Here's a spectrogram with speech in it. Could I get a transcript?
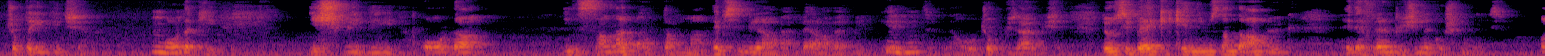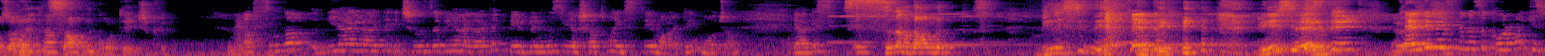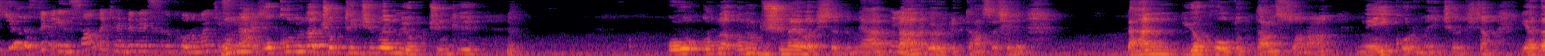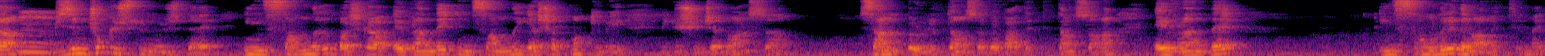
Çok da ilginç yani. Hı. Oradaki işbirliği, orada insanlar kurtarma, hepsini beraber, beraber bir yere getirdiler. O çok güzel bir şey. Dolayısıyla belki kendimizden daha büyük hedeflerin peşinde koşmalıyız. O zaman Harika. insanlık ortaya çıkıyor. Aslında bir yerlerde, içimizde bir yerlerde birbirimizi yaşatma isteği var değil mi hocam? Yani biz e, Sıradanlık birisi de Kendi- birisi de Nesli, Evet. kendi neslimizi korumak istiyoruz değil mi? İnsan da kendi neslini korumak ister. o konuda çok tecrübem yok çünkü o onu onu düşünmeye başladım. Yani Hı. ben öldükten sonra şimdi ben yok olduktan sonra neyi korumaya çalışacağım ya da Hmm. bizim çok üstümüzde insanlığı başka evrende insanlığı yaşatmak gibi bir düşüncen varsa sen öldükten sonra vefat ettikten sonra evrende insanlığı devam ettirmek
